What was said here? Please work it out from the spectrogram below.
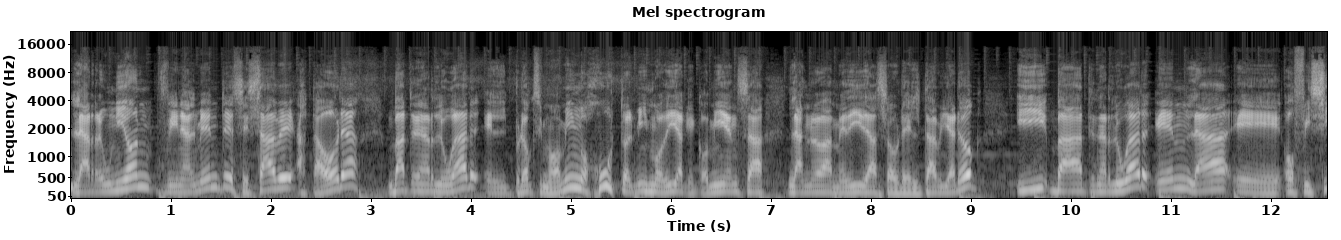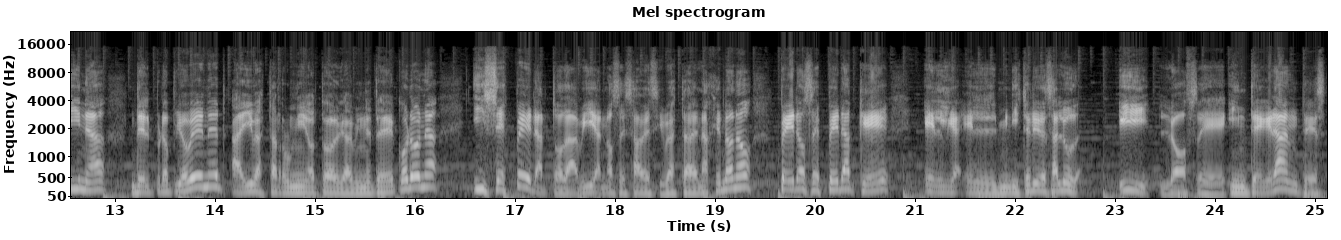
La reunión finalmente, se sabe hasta ahora, va a tener lugar el próximo domingo, justo el mismo día que comienza las nuevas medidas sobre el Taviaroc y va a tener lugar en la eh, oficina del propio Bennett. Ahí va a estar reunido todo el gabinete de Corona y se espera, todavía no se sabe si va a estar en ajeno o no, pero se espera que el, el Ministerio de Salud y los eh, integrantes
